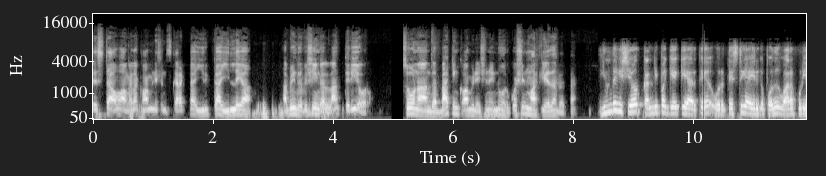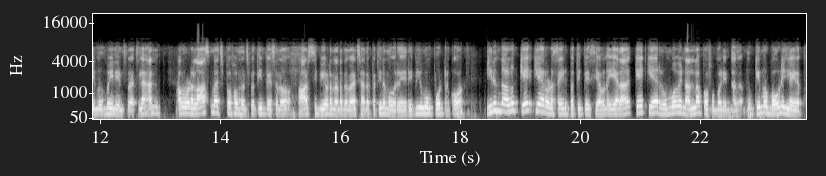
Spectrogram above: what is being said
டெஸ்ட் ஆகும் அவங்க தான் காம்பினேஷன்ஸ் கரெக்டா இருக்கா இல்லையா அப்படின்ற விஷயங்கள்லாம் தெரிய வரும். ஸோ நான் அந்த பேட்டிங் காம்பினேஷனை இன்னும் ஒரு கொஷின் மார்க்லேயே தான் வைப்பேன். இந்த விஷயம் கண்டிப்பா கேகேஆருக்கு ஒரு டெஸ்டிங்கா இருக்க போது வரக்கூடிய மும்பை இந்தியன்ஸ் மேட்ச்ல அண்ட் அவங்களோட லாஸ்ட் மேட்ச் பெர்ஃபார்மன்ஸ் பத்தியும் பேசணும். ஆர்சிபியோட நடந்த மேட்ச் அதை பத்தி நம்ம ஒரு ரிவ்யூவும் போட்டிருக்கோம். இருந்தாலும் கேகேஆரோட சைடு பத்தி பேசி ஆகணும். ஏன்னா கேகேஆர் ரொம்பவே நல்லா பெர்ஃபார்ம் பண்ணியிருந்தாங்க. முக்கியமா பவுலிங் லைனப்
